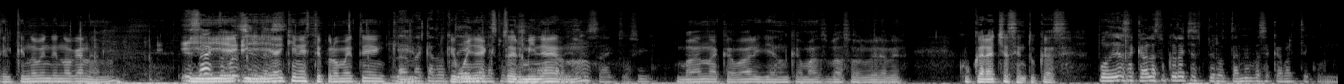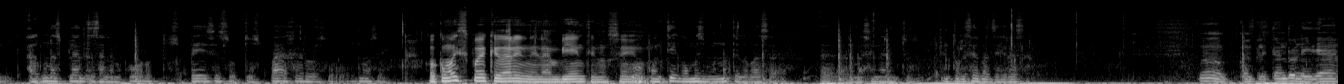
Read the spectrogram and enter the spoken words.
el que no vende no gana, ¿no? Exacto, y, pues sí, y las- hay quienes te prometen que, que voy a exterminar, ¿no? Exacto, sí. Van a acabar y ya nunca más vas a volver a ver cucarachas en tu casa. Podrías acabar las cucarachas, pero también vas a acabarte con algunas plantas a lo mejor, o tus peces, o tus pájaros, o no sé. O como dices, puede quedar en el ambiente, no sé. O contigo mismo, no te lo vas a, a almacenar en, tus en tus reservas de grasa. Bueno, completando la idea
